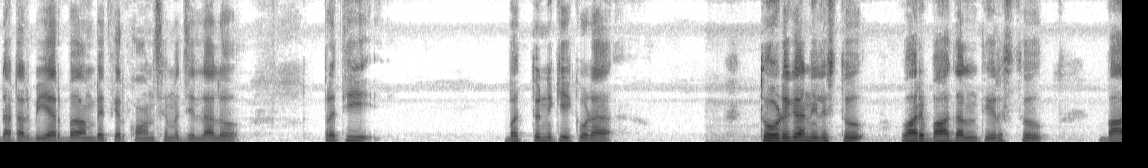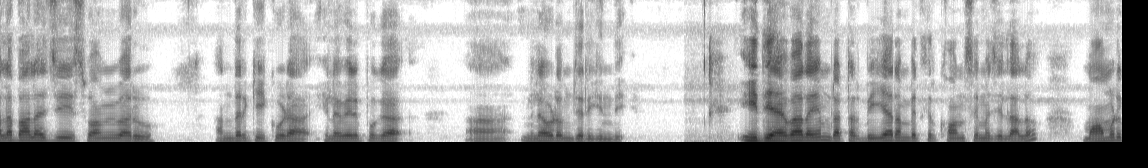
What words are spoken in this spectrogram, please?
doctor B R Ambedkar Konaseema జిల్లాలో ప్రతి భక్తునికి కూడా తోడుగా నిలుస్తూ వారి బాధలను తీరుస్తూ బాలబాలాజీ స్వామివారు అందరికీ కూడా ఇలవెలుపుగా నిలవడం జరిగింది. ఈ దేవాలయం డాక్టర్ బిఆర్ అంబేద్కర్ కోనసీమ జిల్లాలో మామిడి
